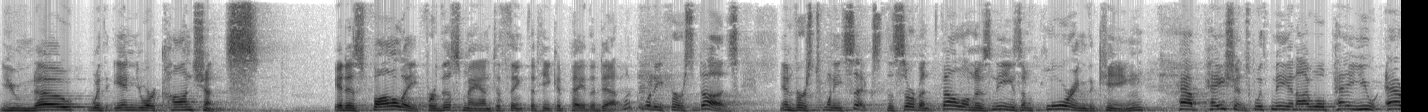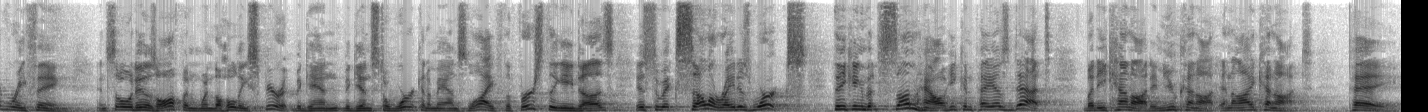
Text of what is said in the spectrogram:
You know within your conscience. It is folly for this man to think that he could pay the debt. Look what he first does. In verse 26, the servant fell on his knees, imploring the king, Have patience with me, and I will pay you everything. And so it is often when the Holy Spirit began, begins to work in a man's life, the first thing he does is to accelerate his works, thinking that somehow he can pay his debt. But he cannot, and you cannot, and I cannot pay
